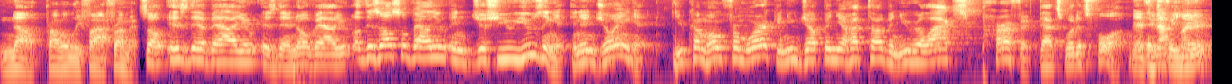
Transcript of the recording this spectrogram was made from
No, probably far from it. So is there value? Is there no value? Well, there's also value in just you using it and enjoying it. You come home from work and you jump in your hot tub and you relax. Perfect. That's what it's for. Yeah, if you're it's not for you, planning-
